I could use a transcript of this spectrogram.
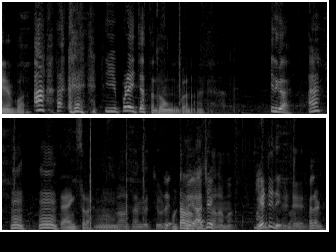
ఏం వా? ఆ, ఇప్పుడే ఇచ్చేస్తాను. ఇదిగా థ్యాంక్స్ రా. ఉంటాను. అజయ్. ఏంటిది? ఏంటి? వెళ్ళండి.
